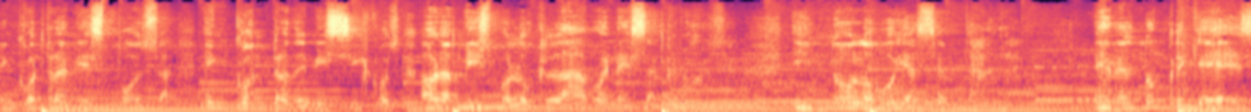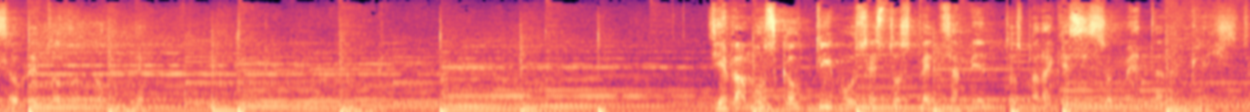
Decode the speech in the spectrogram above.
en contra de mi esposa, en contra de mis hijos, ahora mismo lo clavo en esa cruz y no lo voy a aceptar. En el nombre que es sobre todo. Llevamos cautivos estos pensamientos para que se sometan a Cristo.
